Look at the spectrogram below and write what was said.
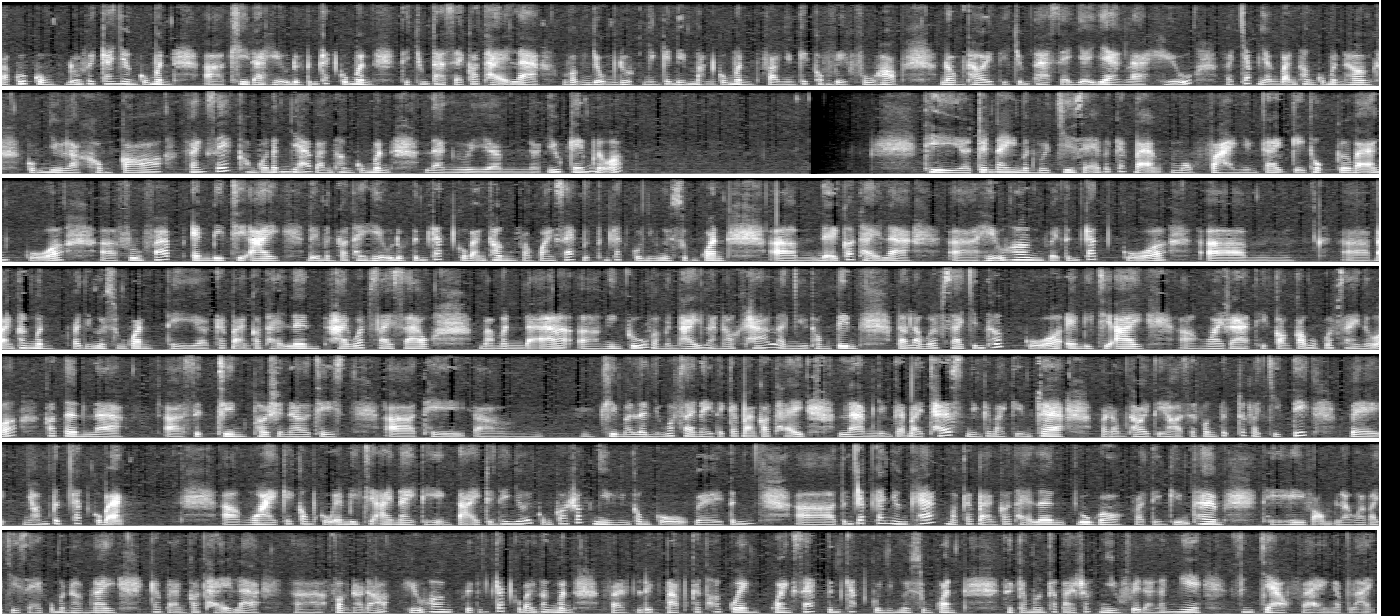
và cuối cùng đối với cá nhân của mình à, khi đã hiểu được tính cách của mình thì chúng ta sẽ có thể là vận dụng được những cái điểm mạnh của mình vào những cái công việc phù hợp. Đồng thời thì chúng ta sẽ dễ dàng là hiểu và chấp nhận bản thân của mình hơn cũng như là không có phán xét không có đánh giá bản thân của mình là người à, yếu kém nữa thì à, trên đây mình vừa chia sẻ với các bạn một vài những cái kỹ thuật cơ bản của à, phương pháp MBTI để mình có thể hiểu được tính cách của bản thân và quan sát được tính cách của những người xung quanh à, để có thể là hiểu hơn về tính cách của à, bản thân mình và những người xung quanh thì à, các bạn có thể lên hai website sau mà mình đã à, nghiên cứu và mình thấy là nó khá là nhiều thông tin. Đó là website chính thức của MBTI à, ngoài ra thì còn có một website nữa có tên là à, 16 personalities. À, thì à, khi mà lên những website này thì các bạn có thể làm những cái bài test những cái bài kiểm tra và đồng thời thì họ sẽ phân tích rất là chi tiết về nhóm tính cách của bạn à, ngoài cái công cụ MBTI này thì hiện tại trên thế giới cũng có rất nhiều những công cụ về tính à, tính cách cá nhân khác mà các bạn có thể lên Google và tìm kiếm thêm. Thì hy vọng là qua bài chia sẻ của mình hôm nay các bạn có thể là à, phần nào đó hiểu hơn về tính cách của bản thân mình và luyện tập cái thói quen quan sát tính cách của những người xung quanh. Xin cảm ơn các bạn rất nhiều vì đã lắng nghe. Xin chào và hẹn gặp lại.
